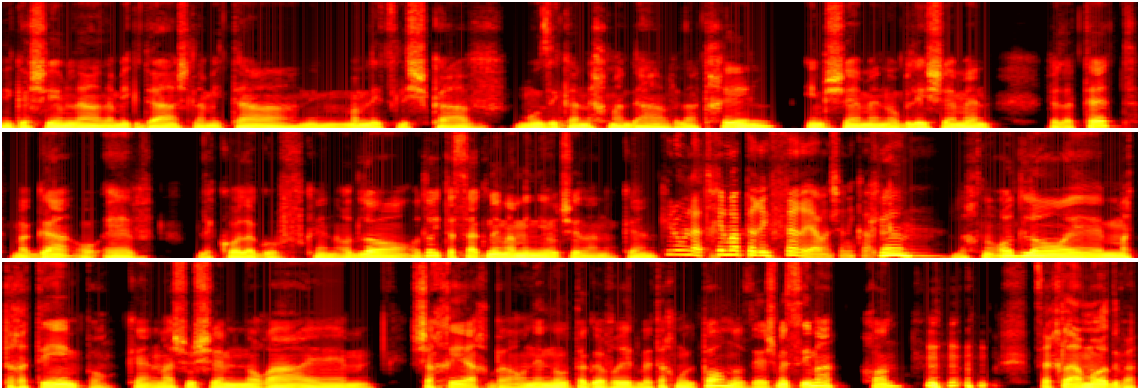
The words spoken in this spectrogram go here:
ניגשים למקדש, למיטה, אני ממליץ לשכב, מוזיקה נחמדה, ולהתחיל עם שמן או בלי שמן, ולתת מגע אוהב לכל הגוף, כן? עוד לא, עוד לא התעסקנו עם המיניות שלנו, כן? כאילו להתחיל מהפריפריה, מה שנקרא. כן, אנחנו עוד לא uh, מטרתיים פה, כן? משהו שנורא uh, שכיח באוננות הגברית, בטח מול פורנו, זה יש משימה, נכון? צריך לעמוד בה.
